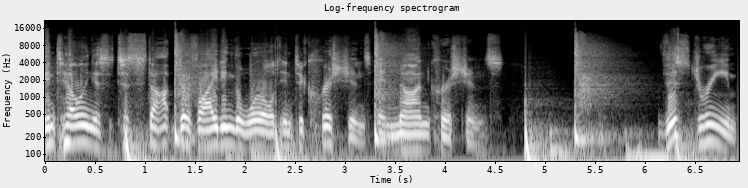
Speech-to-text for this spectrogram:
and telling us to stop dividing the world into Christians and non Christians? This dream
